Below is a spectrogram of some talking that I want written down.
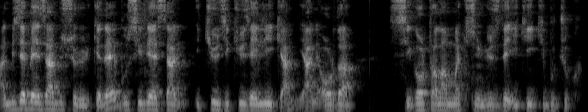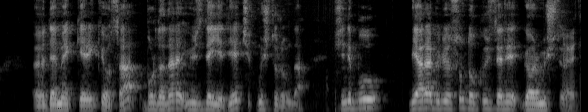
Hani bize benzer bir sürü ülkede bu CDS'ler 200-250 iken yani orada sigortalanmak için %2-2,5 ödemek gerekiyorsa burada da %7'ye çıkmış durumda. Şimdi bu bir ara biliyorsun 900'leri görmüştü. Evet.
